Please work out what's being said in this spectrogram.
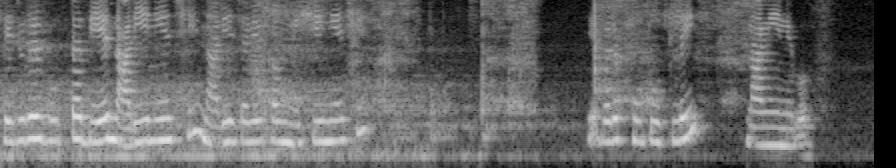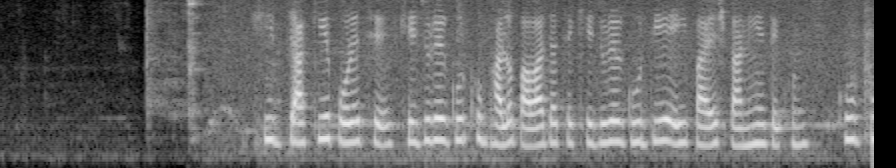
খেজুরের গুড়টা দিয়ে নাড়িয়ে নিয়েছি, নাড়িয়ে চাড়িয়ে সব মিশিয়ে নিয়েছি। এবারে ফুট উঠলেই নামিয়ে নেব। শীত জাঁকিয়ে পড়েছে, খেজুরের গুড় খুব ভালো পাওয়া যাচ্ছে। খেজুরের গুড় দিয়ে এই পায়েস বানিয়ে দেখুন, খুব খুব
